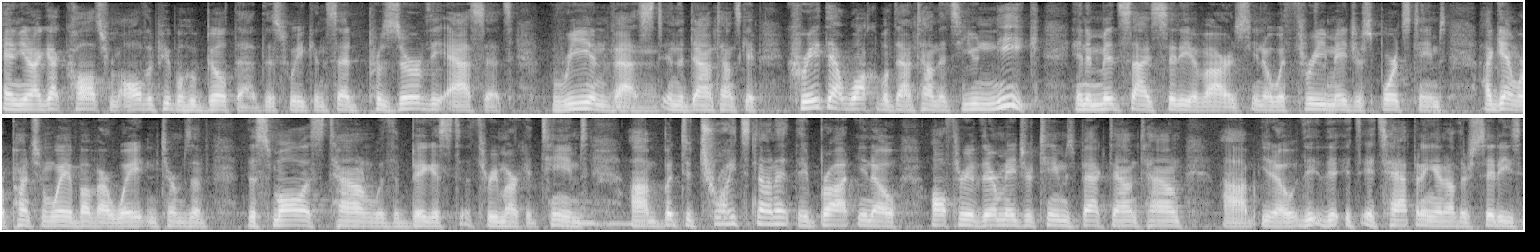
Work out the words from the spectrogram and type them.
And you know, I got calls from all the people who built that this week and said, preserve the assets, reinvest in the downtown scape, create that walkable downtown that's unique in a mid-sized city of ours. You know, with three major sports teams. Again, we're punching way above our weight in terms of the smallest town with the biggest three market teams. Um, but Detroit's done it. They brought you know all three of their major teams back downtown. Um, you know, the, the, it's, it's happening in other cities.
